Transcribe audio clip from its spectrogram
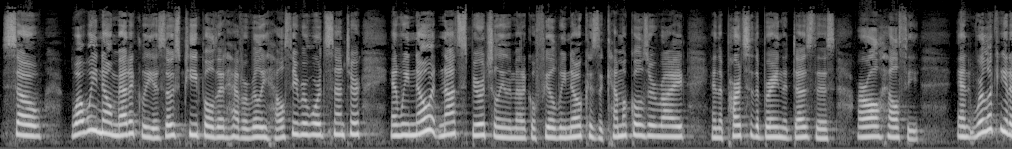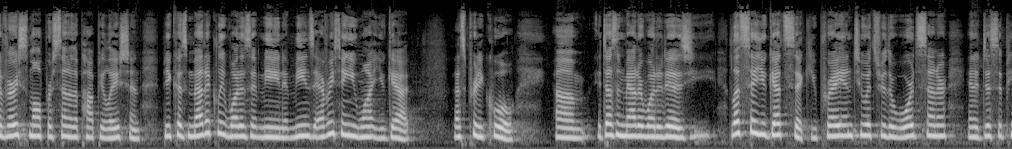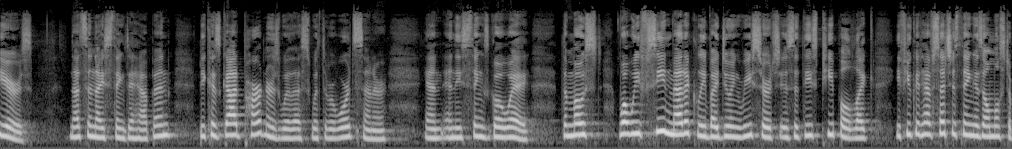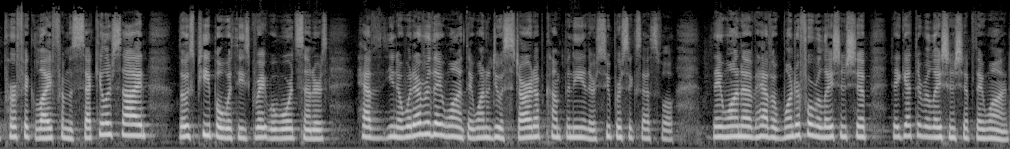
So, what we know medically is those people that have a really healthy reward center, and we know it not spiritually in the medical field. We know because the chemicals are right and the parts of the brain that does this are all healthy. And we're looking at a very small percent of the population because medically, what does it mean? It means everything you want, you get. That's pretty cool. Um, it doesn't matter what it is. Let's say you get sick, you pray into it through the ward center, and it disappears. That's a nice thing to happen because God partners with us with the reward center, and, and these things go away. The most, what we've seen medically by doing research is that these people, like, if you could have such a thing as almost a perfect life from the secular side, those people with these great reward centers have, you know, whatever they want. They want to do a startup company and they're super successful. They want to have a wonderful relationship. They get the relationship they want.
